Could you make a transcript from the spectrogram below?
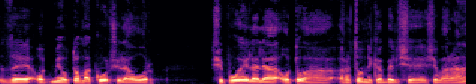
זה עוד מאותו מקור של האור. שפועל על אותו הרצון לקבל שברא,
